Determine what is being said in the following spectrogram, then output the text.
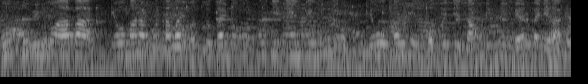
ખૂબ ખૂબ એમનો આભાર. એવો મારા મોટા ભાઈ મનસુખભાઈનો હું પૂરતી દિલથી એવું કહું છું, ભગવતી સાઉન્ડિંગની મહેરબાની રાખે.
